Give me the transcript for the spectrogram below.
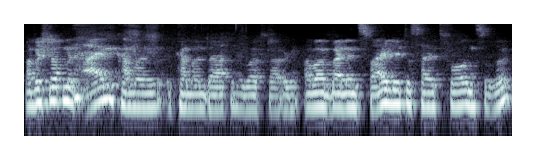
Aber ich glaube, mit einem kann man, kann man Daten übertragen. Aber bei den zwei lädt es halt vor und zurück.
